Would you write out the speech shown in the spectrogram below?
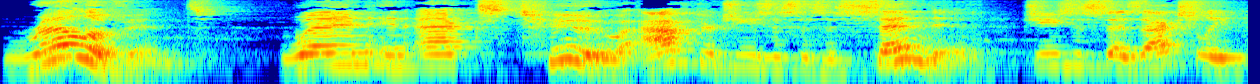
relevant when in Acts 2, after Jesus has ascended, Jesus says, actually,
